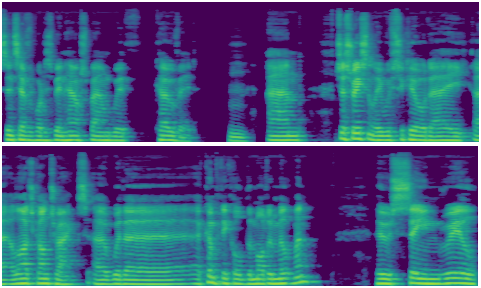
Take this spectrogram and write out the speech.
since everybody's been housebound with COVID. Mm. And just recently, we've secured a, a large contract uh, with a, a company called the Modern Milkman, who's seen real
